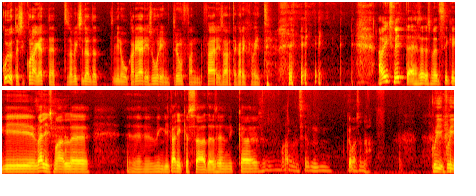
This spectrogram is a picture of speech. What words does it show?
kujutaksid kunagi ette, et sa võiksid öelda, et minu karjääri suurim triumf on Fääri saarte karikavõit? aga miks mitte, selles mõttes ikkagi välismaal eh, eh, mingi karikas saada, see on ikka, ma arvan, see on kõva sõna. kui, kui,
